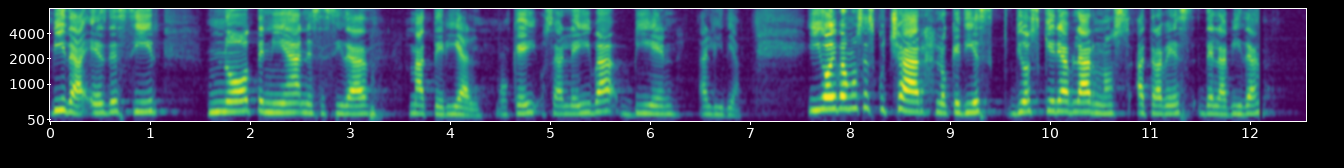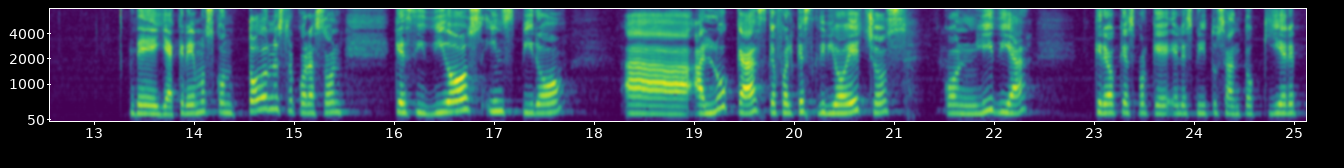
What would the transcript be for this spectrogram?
vida, es decir, no tenía necesidad material, ¿ok? O sea, le iba bien a Lidia. Y hoy vamos a escuchar lo que Dios, quiere hablarnos a través de la vida de ella. Creemos con todo nuestro corazón que si Dios inspiró a Lucas, que fue el que escribió Hechos con Lidia, creo que es porque el Espíritu Santo quiere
